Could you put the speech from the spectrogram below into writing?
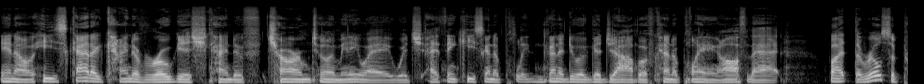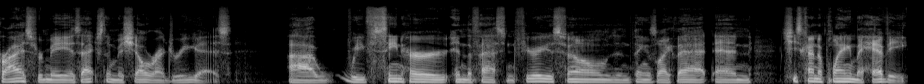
You know, he's got a kind of roguish kind of charm to him anyway, which I think he's going to going to do a good job of kind of playing off that. But the real surprise for me is actually Michelle Rodriguez. Uh, we've seen her in the Fast and Furious films and things like that, and she's kind of playing the heavy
